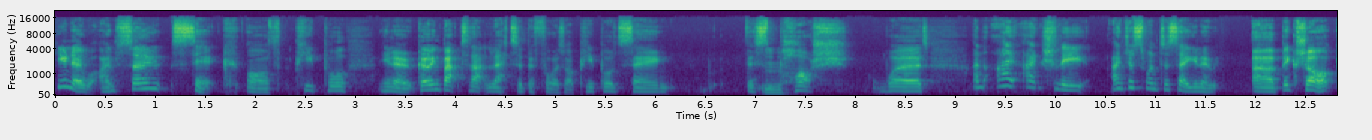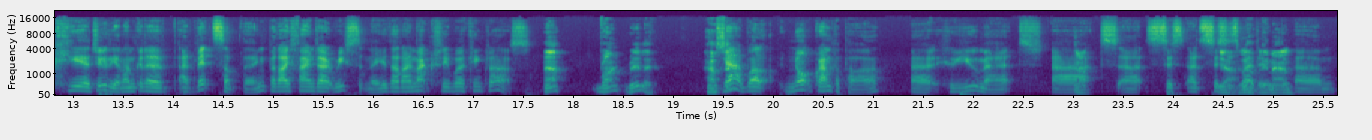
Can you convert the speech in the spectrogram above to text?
You know what? I'm so sick of people, you know, going back to that letter before as well, people saying this posh word. And I actually, I just want to say, you know, uh, big shock here, Julian. I'm going to admit something, but I found out recently that I'm actually working class. yeah, right, really. How's that? Yeah, well, not Grandpapa, uh, who you met at, uh, sis, at Sissy's Yeah, wedding. Um,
